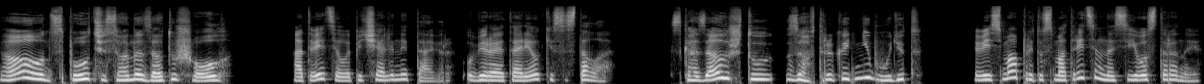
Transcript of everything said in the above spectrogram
а он с полчаса назад ушел», — ответил опечаленный Тавер, убирая тарелки со стола. «Сказал, что завтракать не будет». Весьма предусмотрительно с его стороны.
